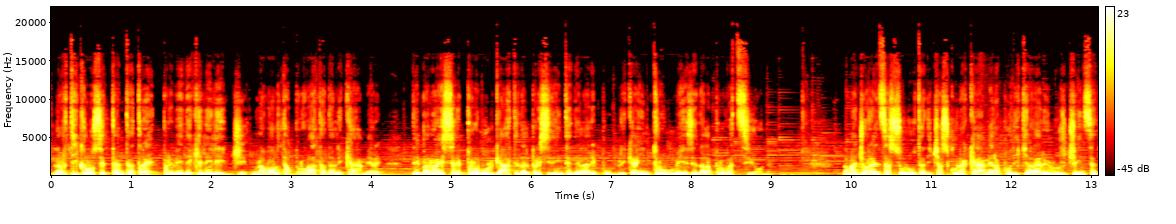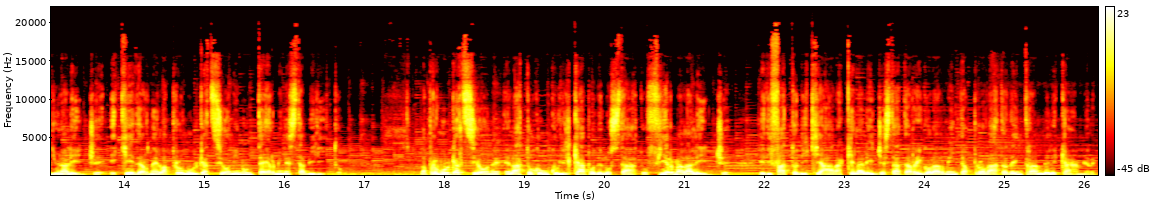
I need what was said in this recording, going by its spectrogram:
L'articolo 73 prevede che le leggi, una volta approvate dalle Camere, debbano essere promulgate dal Presidente della Repubblica entro un mese dall'approvazione. La maggioranza assoluta di ciascuna Camera può dichiarare l'urgenza di una legge e chiederne la promulgazione in un termine stabilito. La promulgazione è l'atto con cui il capo dello Stato firma la legge e di fatto dichiara che la legge è stata regolarmente approvata da entrambe le Camere,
